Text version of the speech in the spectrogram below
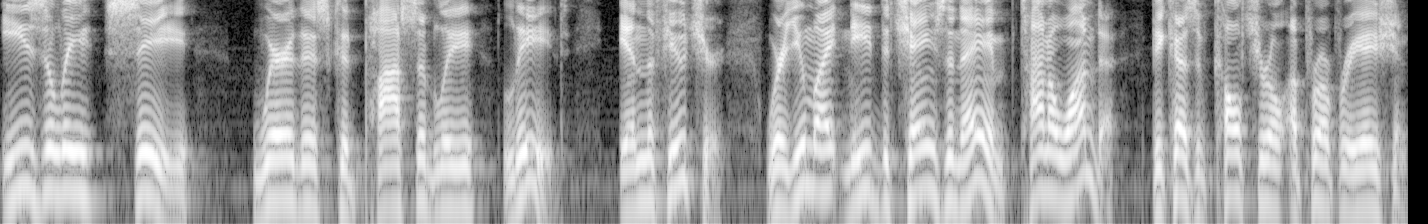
easily see where this could possibly lead in the future, where you might need to change the name Tonawanda because of cultural appropriation.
